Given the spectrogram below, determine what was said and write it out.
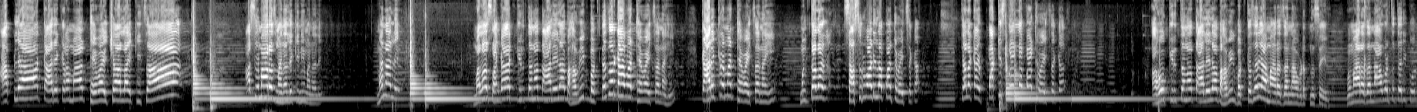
आपल्या कार्यक्रमात ठेवायच्या लायकीचा असे महाराज म्हणाले की नाही म्हणाले? म्हणाले मला सांगा कीर्तनात आलेला भाविक भक्त जर गावात ठेवायचा नाही कार्यक्रमात ठेवायचा नाही मग त्याला सासूरवाडीला पाठवायचं का? त्याला काय पाकिस्तानला पाठवायचं का? अहो कीर्तनात आलेला भाविक भक्त जरी या महाराजांना आवडत नसेल मग महाराजांना आवडतं तरी कोण?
